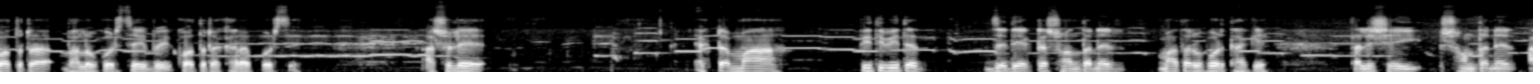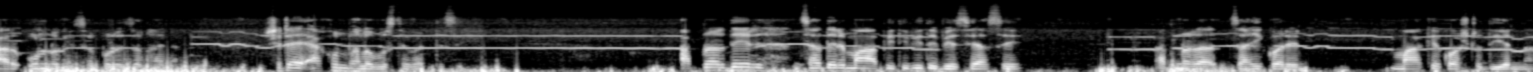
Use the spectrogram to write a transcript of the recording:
কতটা ভালো করছে কতটা খারাপ করছে। আসলে একটা মা পৃথিবীতে যদি একটা সন্তানের মাথার উপর থাকে, তাহলে সেই সন্তানের আর অন্য কিছুর প্রয়োজন হয় না। সেটা এখন ভালো বুঝতে পারতেছি। আপনাদের যাদের মা পৃথিবীতে বেঁচে আছে, আপনারা যাই করেন, মাকে কষ্ট দিয়েন না।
